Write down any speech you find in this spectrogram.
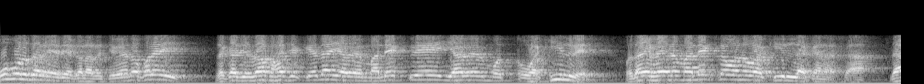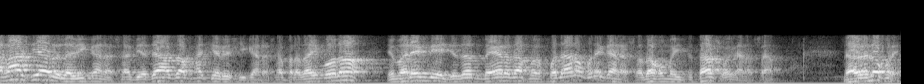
وګورځوي دې غلاره چې نه خوري ځکه چې ځاب حج کېدا یا ملک وي یا وکیل وي خدای وای نه ملک ته ونه وکیل لکنه شا دا غاز یارو لوي کنه شا بیا دا ځاب حج رشي کنه شا پردای مولا مرګ دې اجازه بیر دا خدای نه خوري کنه شا دا هم ایتاس وای کنه شا دا نه خوري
